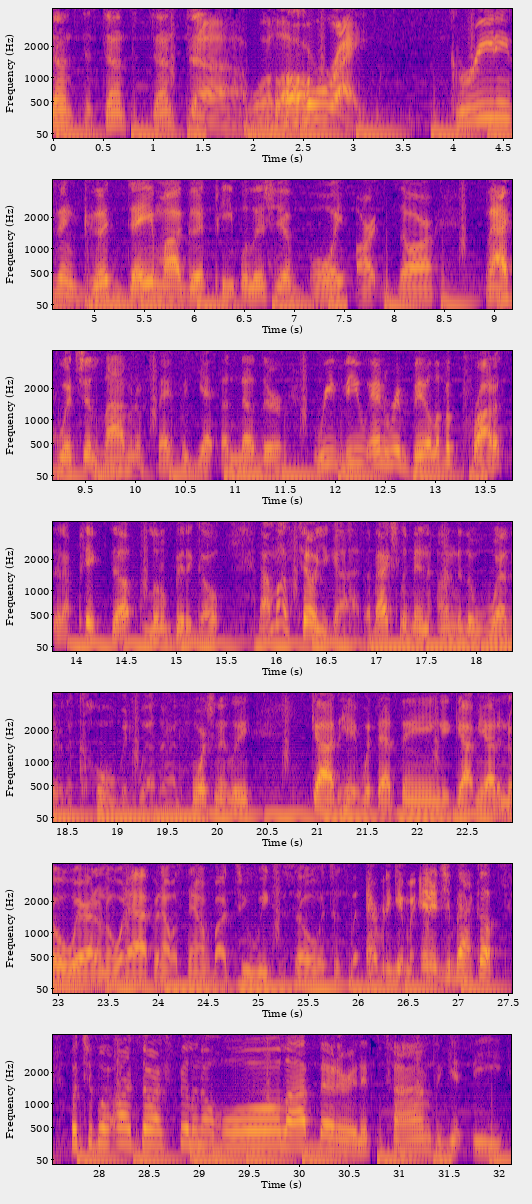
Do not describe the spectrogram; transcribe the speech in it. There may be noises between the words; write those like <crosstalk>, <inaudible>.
Dun, dun, dun, dun, dun. Well, all right. Greetings and good day, my good people. It's your boy Art Czar back with you live in effect for yet another review and reveal of a product that I picked up a little bit ago. Now, I must tell you guys, I've actually been under the weather, the COVID weather. Unfortunately, got hit with that thing. It got me out of nowhere. I don't know what happened. I was down for about two weeks or so. It took forever to get my energy back up. But your boy Art Czar is feeling a whole lot better, and it's time to get the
